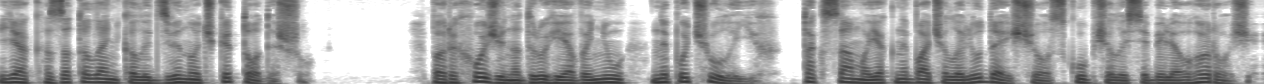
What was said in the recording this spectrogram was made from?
як зателенькали дзвіночки Тодишу. Перехожі на другій авеню не почули їх, так само, як не бачили людей, що скупчилися біля огорожі.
